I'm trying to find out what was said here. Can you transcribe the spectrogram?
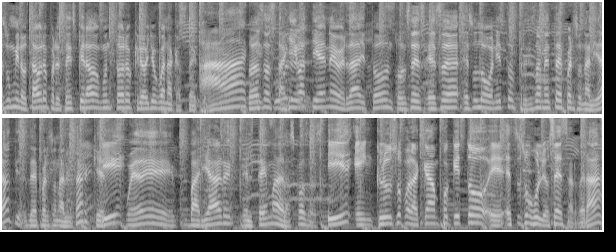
es un minotauro, pero está inspirado en un toro criollo guanacasteco. Ah, Todas qué hasta cool. jiba tiene, ¿verdad? Y todo. Entonces, eso, eso es lo bonito precisamente de personalidad, de personalizar, que Y- puede variar el tema de las cosas. Y e incluso por acá un poquito, eh, esto es un Julio César, ¿verdad?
